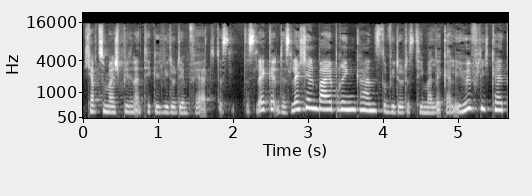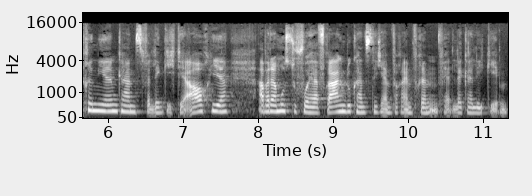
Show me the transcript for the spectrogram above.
Ich habe zum Beispiel einen Artikel, wie du dem Pferd das, das, das, Lächeln beibringen kannst und wie du das Thema Leckerli Höflichkeit trainieren kannst, verlinke ich dir auch hier. Aber da musst du vorher fragen, du kannst nicht einfach einem fremden Pferd Leckerli geben.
